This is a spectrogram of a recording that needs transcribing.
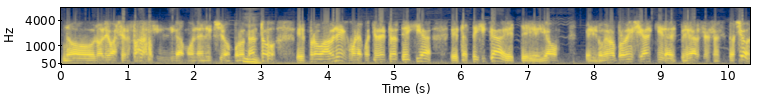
no no le va a ser fácil, digamos, la elección. Por lo tanto, es probable, como una cuestión de estrategia, estratégica, este, digamos, el gobierno provincial quiera despegarse de esa situación.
